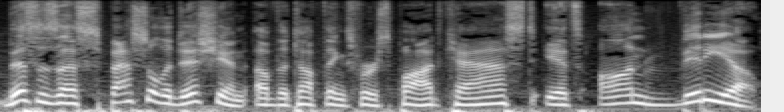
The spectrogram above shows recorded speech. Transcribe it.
This is a special edition of the Tough Things First podcast. It's on video.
